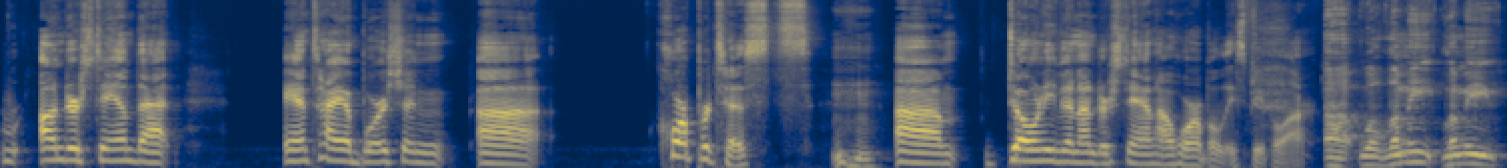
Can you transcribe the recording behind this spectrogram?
r- understand that anti-abortion uh, corporatists Mm-hmm. um, don't even understand how horrible these people are. Uh, well, let me let me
